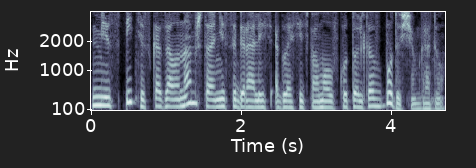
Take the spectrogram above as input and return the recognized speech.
Мисс Питти сказала нам, что они собирались огласить помолвку только в будущем году,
